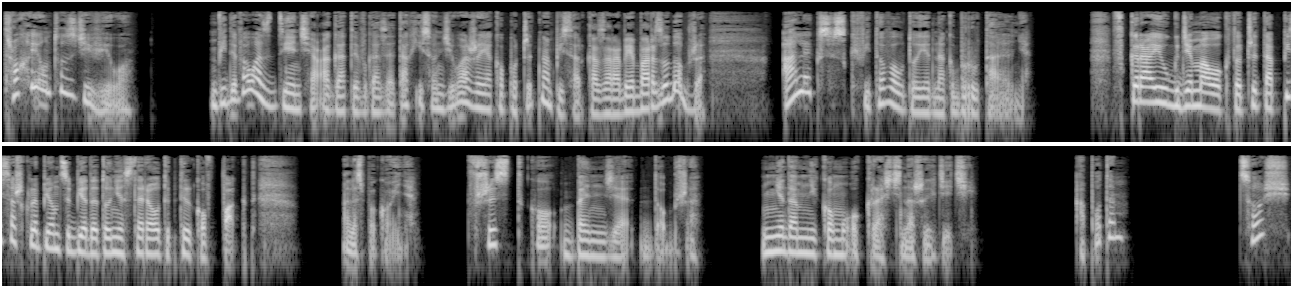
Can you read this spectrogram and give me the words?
trochę ją to zdziwiło. Widywała zdjęcia Agaty w gazetach i sądziła, że jako poczytna pisarka zarabia bardzo dobrze. Alex skwitował to jednak brutalnie. W kraju, gdzie mało kto czyta, pisarz klepiący biedę to nie stereotyp, tylko fakt. Ale spokojnie. Wszystko będzie dobrze. Nie dam nikomu okraść naszych dzieci. A potem coś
